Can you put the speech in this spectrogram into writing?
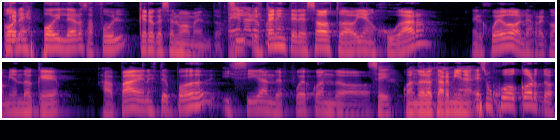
con Creo- spoilers a full? Creo que es el momento. Si no están interesados todavía en jugar el juego, les recomiendo que apaguen este pod y sigan después cuando, Sí. cuando lo termina. Es un juego corto,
